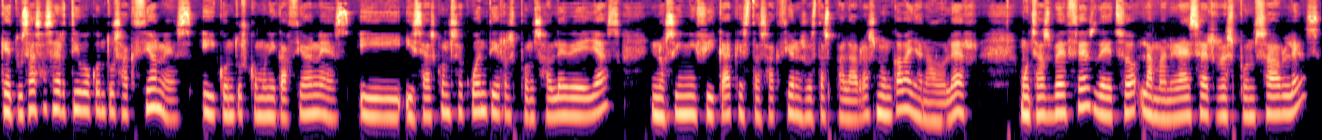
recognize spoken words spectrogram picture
que tú seas asertivo con tus acciones y con tus comunicaciones y, seas consecuente y responsable de ellas, no significa que estas acciones o estas palabras nunca vayan a doler. Muchas veces, de hecho, la manera de ser responsables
